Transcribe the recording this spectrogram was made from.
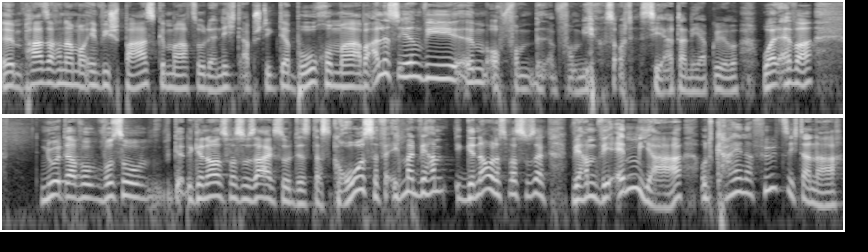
Äh, ein paar Sachen haben auch irgendwie Spaß gemacht, so der Nichtabstieg der Bochumer, aber alles irgendwie ähm, auch vom, von mir aus auch das Theater nicht abgegeben, whatever. Nur da, wo, wo so, ge- genau das, was du sagst, so das, das große, ich meine, wir haben genau das, was du sagst. Wir haben WM-Jahr und keiner fühlt sich danach.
